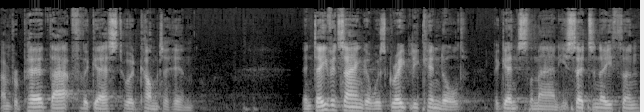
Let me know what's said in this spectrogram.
and prepared that for the guest who had come to him. Then David's anger was greatly kindled against the man. He said to Nathan,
